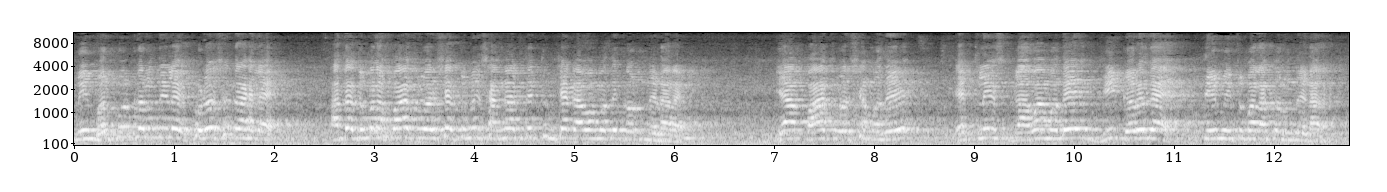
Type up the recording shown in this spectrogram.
मी भरपूर करून दिले थोडंसं राहिलं आहे आता तुम्हाला पाच वर्ष तुम्ही सांगाल ते तुमच्या गावामध्ये करून देणार आहे मी. या पाच वर्षामध्ये ॲटलिस्ट गावामध्ये जी गरज आहे ती मी तुम्हाला करून देणार आहे.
